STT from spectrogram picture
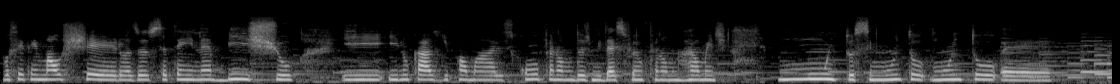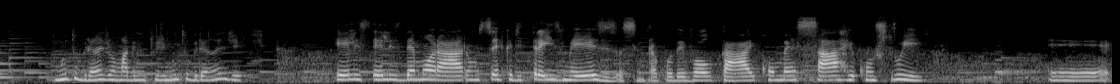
você tem mau cheiro, às vezes você tem né, bicho, E, e no caso de Palmares, com o fenômeno 2010, foi um fenômeno realmente muito, assim, muito, muito, é, muito grande, uma magnitude muito grande. Eles, eles demoraram cerca de três meses, assim, para poder voltar e começar a reconstruir. É,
